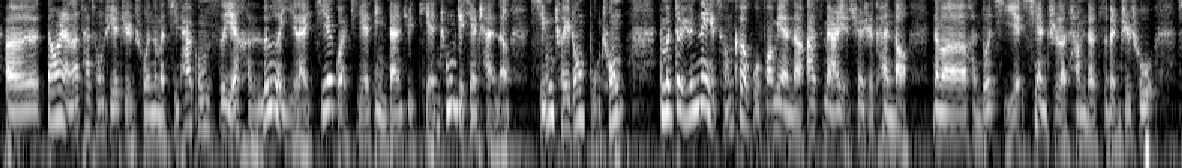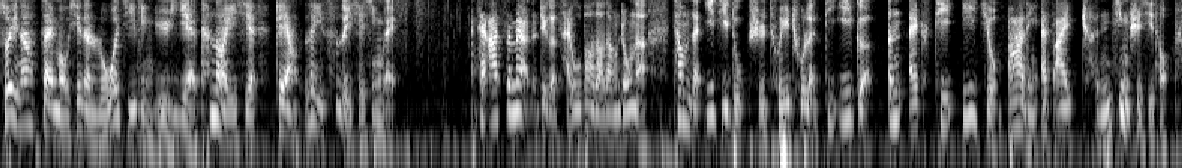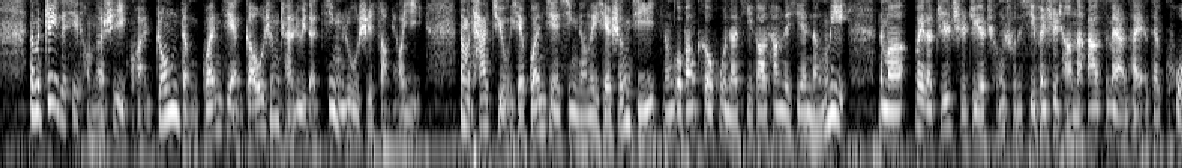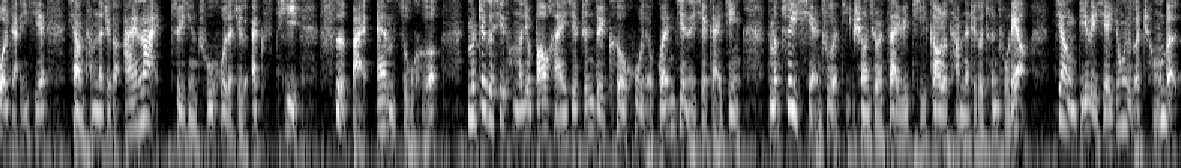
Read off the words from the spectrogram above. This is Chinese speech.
呃，当然了，他同时也指出，那么其他公司也很乐意来接管这些订单，去填充这些产能，形成一种补充。那么对于内存客户方面呢，阿斯麦尔也确实看到，那么很多企业限制了他们的资本支出，所以呢，在某些的逻辑领域也看到了一些这样类似的一些行为。在阿斯麦尔的这个财务报道当中呢，他们在一季度是推出了第一个。NXT 一九八零 Fi 沉浸式系统，那么这个系统呢是一款中等关键高生产率的进入式扫描仪，那么它具有一些关键性能的一些升级，能够帮客户呢提高他们的一些能力。那么为了支持这个成熟的细分市场呢，阿斯麦尔它也在扩展一些像他们的这个 iLine 最近出货的这个 XT 四百 M 组合，那么这个系统呢就包含一些针对客户的关键的一些改进。那么最显著的提升就是在于提高了他们的这个吞吐量，降低了一些拥有的成本。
